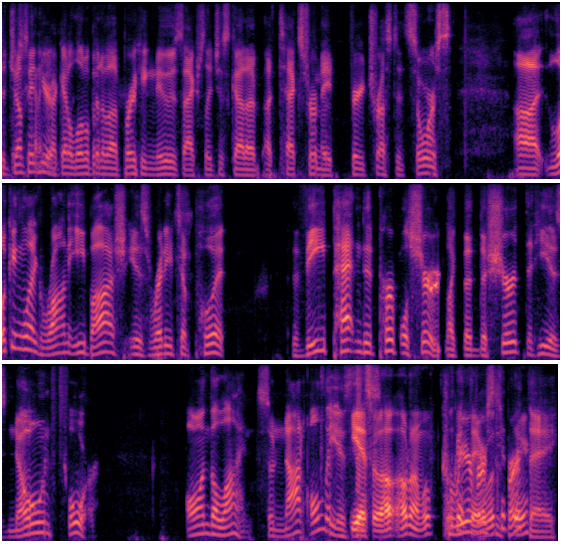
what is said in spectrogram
To jump in here, good. I got a little bit of a breaking news. Actually, just got a, a text from a very trusted source. Uh, looking like Ron E. Bosch is ready to put the patented purple shirt, like the the shirt that he is known for, on the line. So not only is this yeah, so hold on, we'll, career we'll versus we'll birthday. There.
